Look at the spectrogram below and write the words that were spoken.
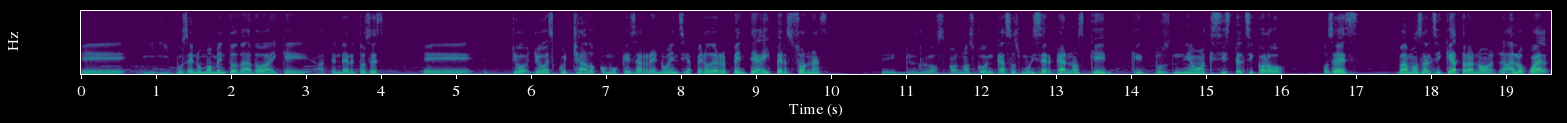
eh, y, pues en un momento dado hay que atender. Entonces, eh, yo, yo he escuchado como que esa renuencia, pero de repente hay personas, eh, pues, los conozco en casos muy cercanos, que, que pues no existe el psicólogo. O sea, es, vamos al psiquiatra, ¿no? A lo cual,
